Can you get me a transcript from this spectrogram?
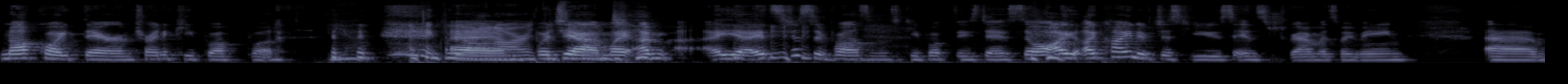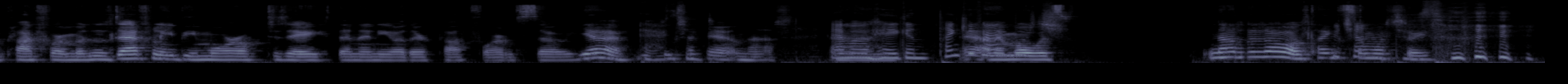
not quite there. I'm trying to keep up, but yeah, I think we all um, are. But yeah, point. my I'm uh, yeah, it's just impossible to keep up these days. So I I kind of just use Instagram as my main um platform. It'll definitely be more up to date than any other platform. So yeah, you can check out on that. Emma um, O'Hagan, thank you yeah, very much. Always, not at all. Thanks so much,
